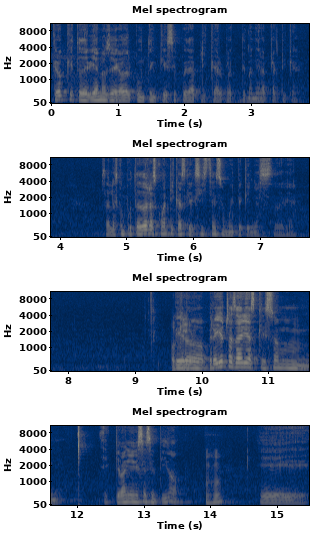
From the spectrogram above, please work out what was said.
creo que todavía no ha llegado al punto en que se pueda aplicar de manera práctica. O sea, las computadoras cuánticas que existen son muy pequeñas todavía. Pero, pero hay otras áreas que son eh, que van en ese sentido. Eh,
